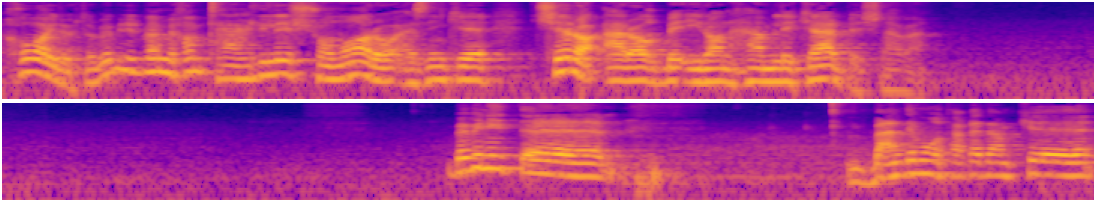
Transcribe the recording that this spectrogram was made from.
خب آقای دکتر ببینید من می‌خوام تحلیل شما رو از اینکه چرا عراق به ایران حمله کرد بشنوم. ببینید بنده معتقدم که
